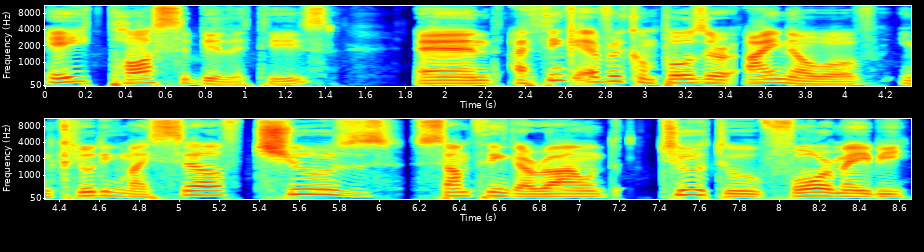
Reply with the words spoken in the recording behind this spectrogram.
eight possibilities and I think every composer I know of, including myself, choose something around two to four maybe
